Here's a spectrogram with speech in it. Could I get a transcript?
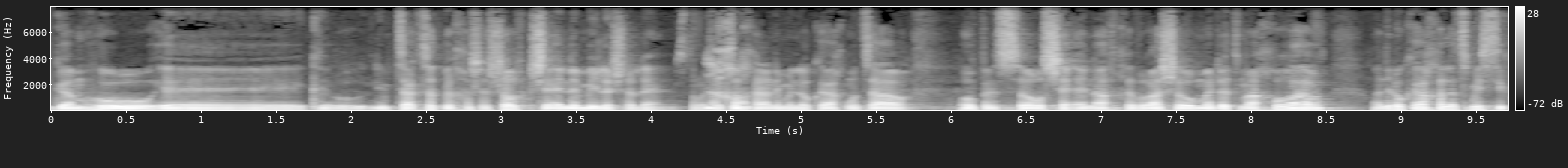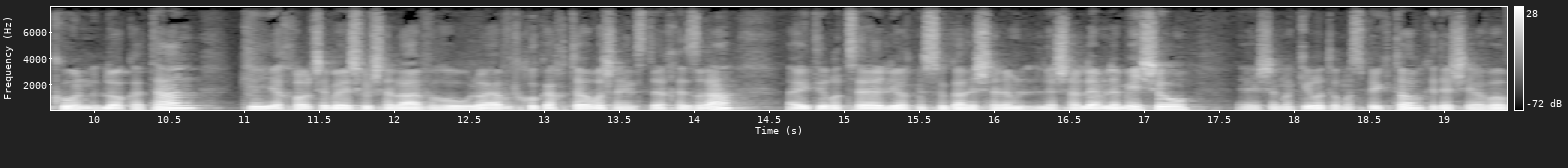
גם הוא, אה, הוא נמצא קצת בחששות כשאין למי לשלם. זאת אומרת, נכון. לצורך אם אני לוקח מוצר open source שאין אף חברה שעומדת מאחוריו, אני לוקח על עצמי סיכון לא קטן, כי יכול להיות שבאיזשהו שלב הוא לא יעבוד כל כך טוב או שאני אצטרך עזרה, הייתי רוצה להיות מסוגל לשלם, לשלם למישהו שמכיר אותו מספיק טוב כדי שיבוא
